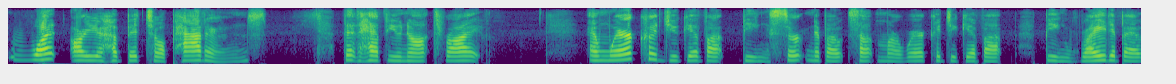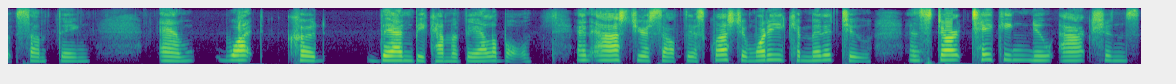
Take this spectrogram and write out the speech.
what are your habitual patterns that have you not thrive? And where could you give up being certain about something, or where could you give up being right about something and what could then become available. And ask yourself this question what are you committed to? And start taking new actions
